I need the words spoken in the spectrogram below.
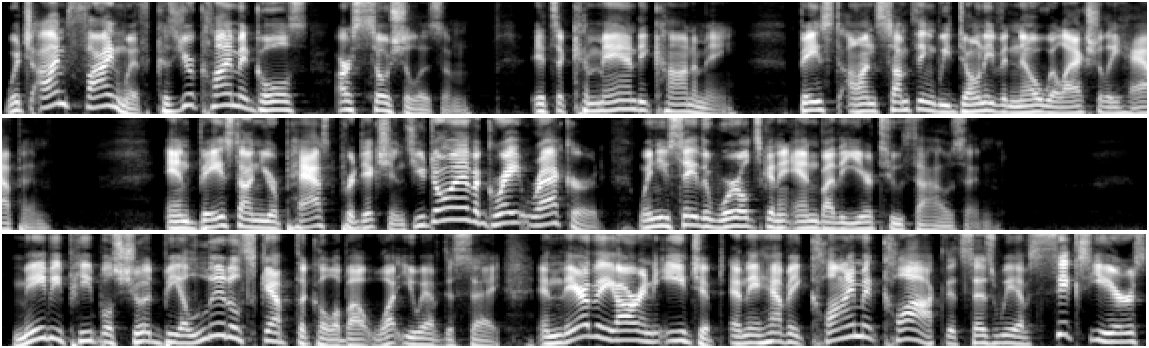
which I'm fine with because your climate goals are socialism. It's a command economy based on something we don't even know will actually happen. And based on your past predictions, you don't have a great record when you say the world's going to end by the year 2000 maybe people should be a little skeptical about what you have to say. And there they are in Egypt, and they have a climate clock that says we have six years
